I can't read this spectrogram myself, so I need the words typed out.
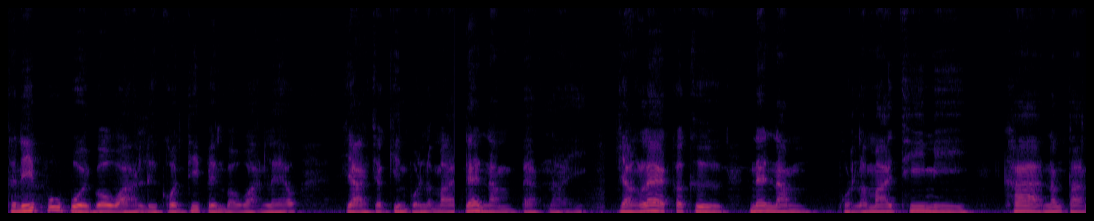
ทีนี้ผู้ป่วยเบาหวานหรือคนที่เป็นเบาหวานแล้ว อยากจะกินผลไม้แนะนำแบบไหน อย่างแรกก็คือ แนะนำผลไม้ที่มีค่าน้ำตาล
